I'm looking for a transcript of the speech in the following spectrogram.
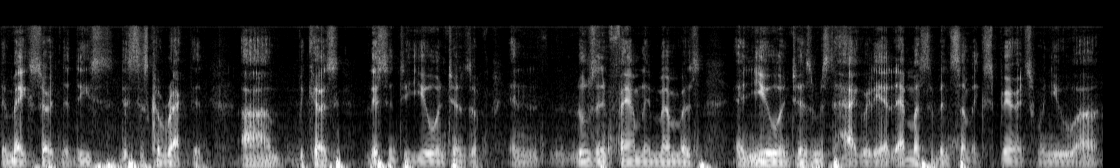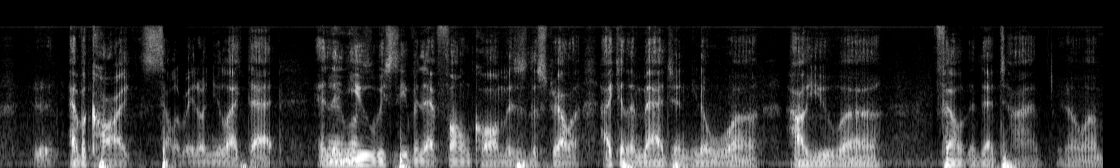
to make certain that these this is corrected. Um, because listen to you in terms of in losing family members, and you in terms of Mr. Haggerty, that- that must have been some experience when you uh, have a car accelerate on you like that, and then you receiving that phone call, Mrs. Lastrella. I can imagine, you know, uh, how you uh, felt at that time. You know, um,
